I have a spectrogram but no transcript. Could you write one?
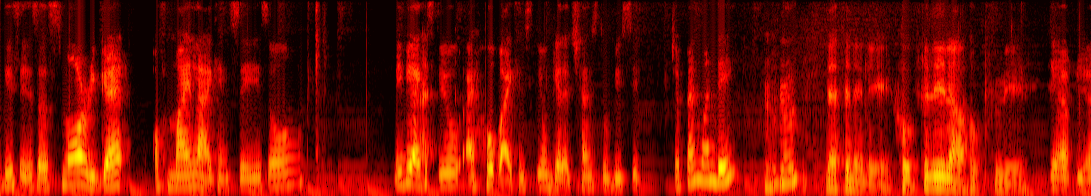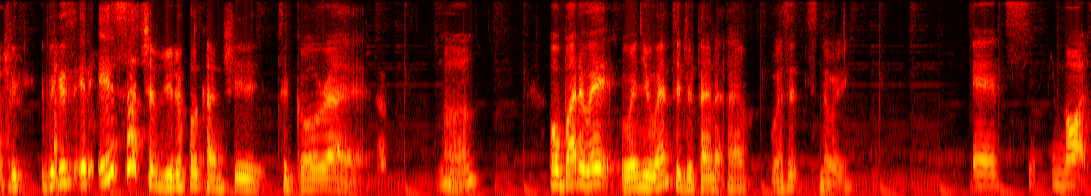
this is a small regret of mine, like I can say. So maybe I can still, I hope I can still get a chance to visit Japan one day. Mhm. Definitely. Hopefully, lah. Hopefully. Yeah, yeah. Be- because it is such a beautiful country to go, right? Mhm. Oh, by the way, when you went to Japan that time, was it snowing? It's not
